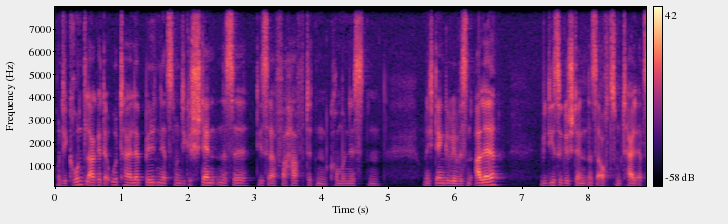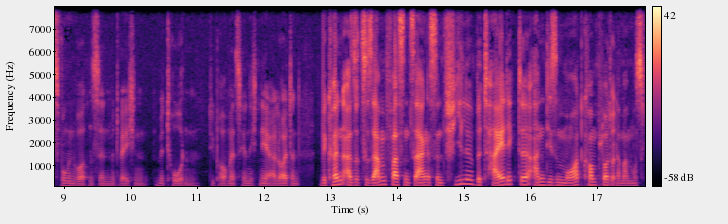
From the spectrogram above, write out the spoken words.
Und die Grundlage der Urteile bilden jetzt nun die Geständnisse dieser verhafteten Kommunisten. Und ich denke, wir wissen alle, wie diese Geständnisse auch zum Teil erzwungen worden sind, mit welchen Methoden. Die brauchen wir jetzt hier nicht näher erläutern. Wir können also zusammenfassend sagen, es sind viele Beteiligte an diesem Mordkomplott oder man muss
